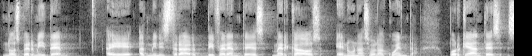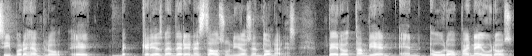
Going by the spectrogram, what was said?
nos permite eh, administrar diferentes mercados en una sola cuenta. Porque antes, si por ejemplo eh, querías vender en Estados Unidos en dólares, pero también en Europa en euros,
